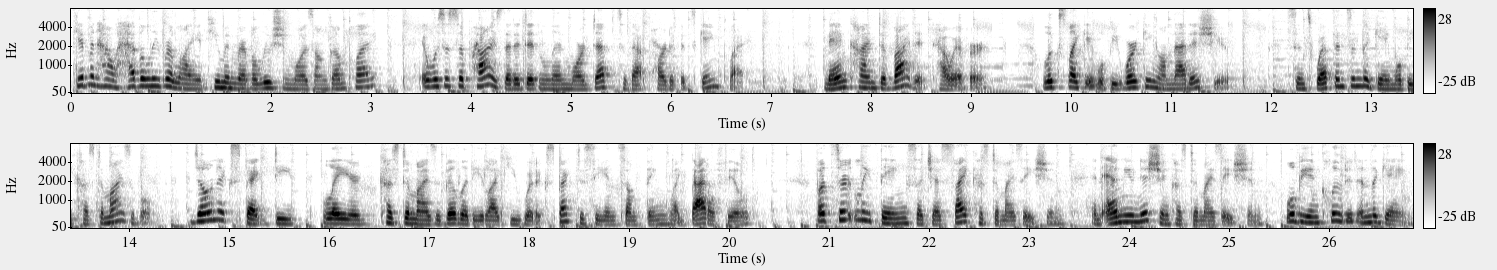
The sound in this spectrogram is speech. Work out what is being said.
Given how heavily reliant Human Revolution was on gunplay, it was a surprise that it didn't lend more depth to that part of its gameplay. Mankind Divided, however, looks like it will be working on that issue, since weapons in the game will be customizable. Don't expect deep, layered customizability like you would expect to see in something like Battlefield but certainly things such as sight customization and ammunition customization will be included in the game.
